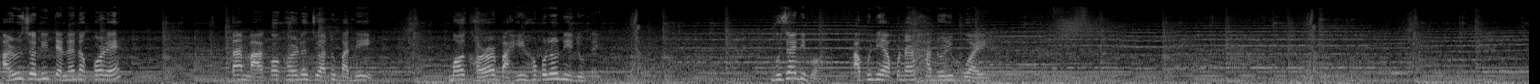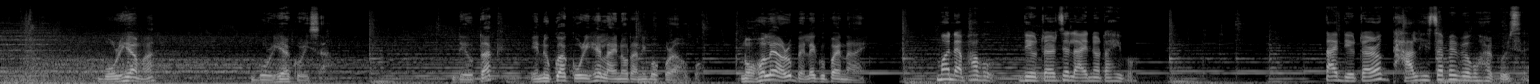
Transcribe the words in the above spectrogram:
আৰু যদি তেনে নকৰে তাই মাকৰ ঘৰলৈ যোৱাটো বাদেই মই ঘৰৰ বাহিৰ হ'বলৈও নিদিওঁ তাইক। বুজাই দিব। আপুনি আপোনাৰ সাদৰী বোৱাৰী। বঢ়িয়া মা। বঢ়িয়া কৰিছা। দেউতাক এনেকুৱা কৰিহে লাইনত আনিব পৰা হ'ব। নহ'লে আৰু বেলেগ উপায় নাই। মই নাভাবোঁ দেউতাৰ যে লাইনত আহিব। তাই দেউতাৰক ঢাল হিচাপে ব্যৱহাৰ কৰিছে।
